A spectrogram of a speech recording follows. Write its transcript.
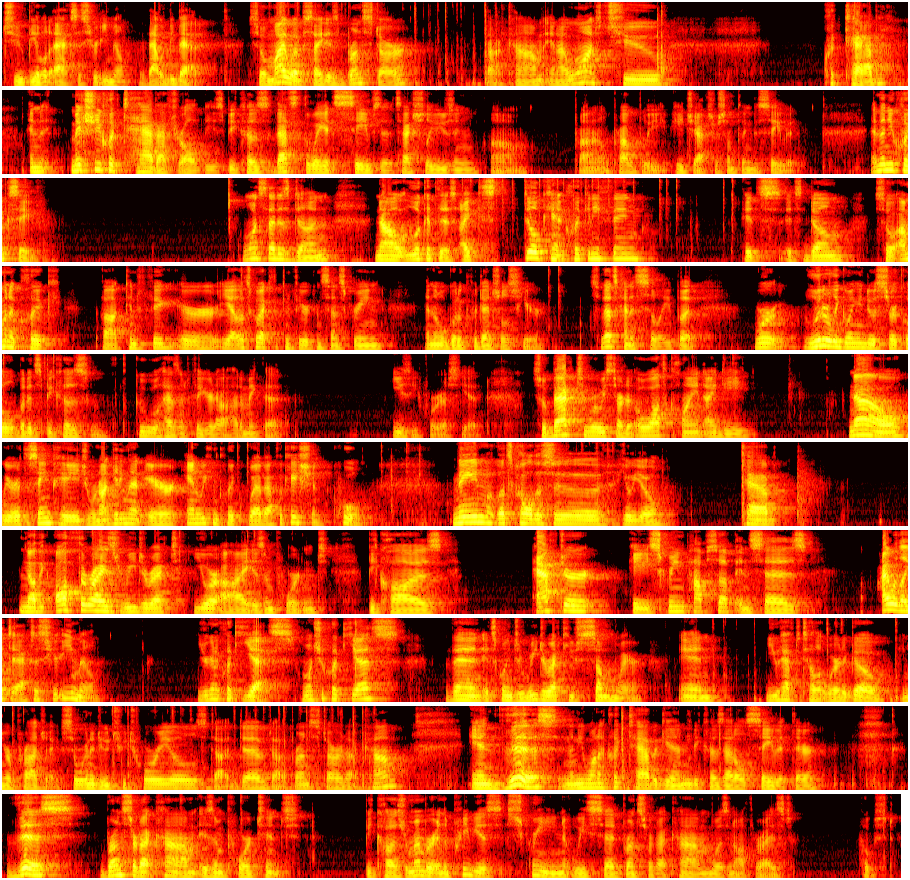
to be able to access your email. That would be bad. So my website is brunstar.com and I want to click tab and make sure you click tab after all of these because that's the way it saves it. It's actually using, um, I don't know, probably Ajax or something to save it. And then you click save. Once that is done, now look at this. I still can't click anything. It's, it's dumb. So I'm going to click uh, configure, yeah, let's go back to the configure consent screen and then we'll go to credentials here. So that's kind of silly, but we're literally going into a circle, but it's because Google hasn't figured out how to make that easy for us yet. So back to where we started, OAuth client ID. Now we are at the same page, we're not getting that error, and we can click web application. Cool. Name, let's call this a yo-yo. Tab. Now the authorized redirect URI is important because after a screen pops up and says, I would like to access your email, you're going to click yes. Once you click yes, then it's going to redirect you somewhere and you have to tell it where to go in your project. So we're going to do tutorials.dev.brunstar.com and this, and then you want to click tab again because that'll save it there. This, brunstar.com, is important because remember in the previous screen we said brunstar.com was an authorized host.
